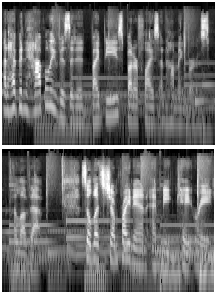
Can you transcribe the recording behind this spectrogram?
and have been happily visited by bees, butterflies, and hummingbirds. I love that. So let's jump right in and meet Kate Reed.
